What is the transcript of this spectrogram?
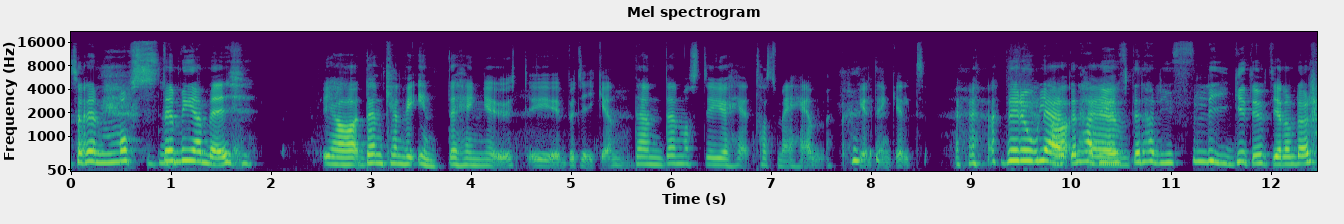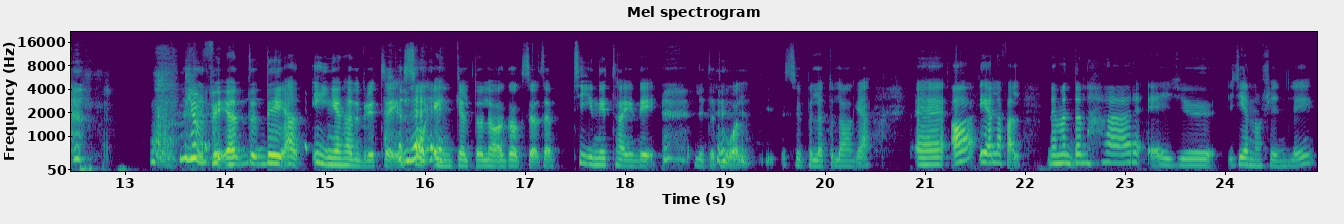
så den måste med mig. ja, den kan vi inte hänga ut i butiken. Den, den måste ju tas med hem helt enkelt. Det roliga är Ja, att den hade, ju, ehm. den hade ju flygit ut genom dörren. Jag vet, det är, ingen hade brytt sig. Så enkelt att laga också. Så här, teeny tiny litet hål. Superlätt att laga. Eh, ja, i alla fall. Nej, men den här är ju genomskinlig,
